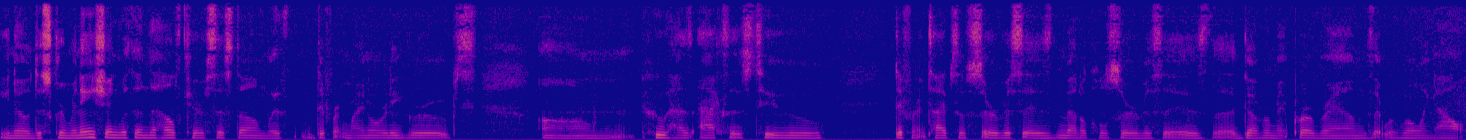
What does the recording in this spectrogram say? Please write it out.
you know, discrimination within the healthcare system with different minority groups, um, who has access to different types of services, medical services, the government programs that were rolling out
